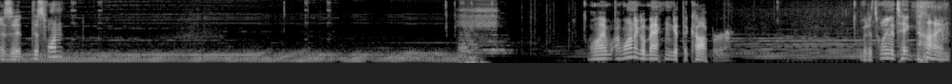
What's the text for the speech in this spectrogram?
Is it this one? Well, I, I want to go back and get the copper. But it's going to take time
